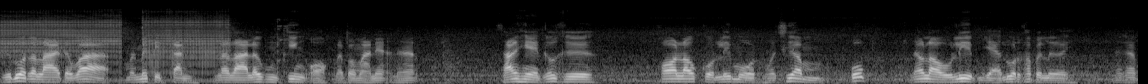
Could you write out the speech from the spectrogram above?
คือลวดละลายแต่ว่ามันไม่ติดกันละลายแล้วมันกิ้งออกอะไรประมาณนี้นะฮะสาเหตุก็คือ อเรากดรีโมทหัวเชื่อมปุ๊บแล้วเรารีบแหย่ลวดเข้าไปเลยนะครับ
